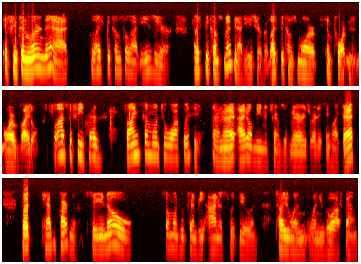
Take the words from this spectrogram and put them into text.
If you can learn that, life becomes a lot easier. Life becomes maybe not easier, but life becomes more important and more vital. Philosophy says find someone to walk with you. And I, I don't mean in terms of marriage or anything like that, but have a partner so you know someone who can be honest with you and tell you when, when you go off bounds.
